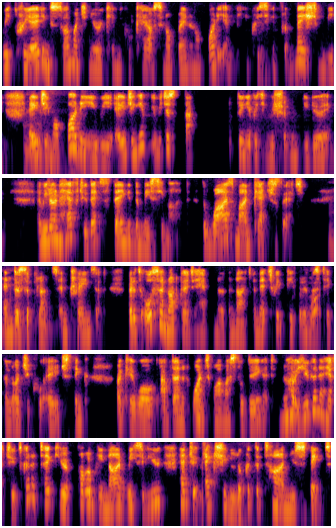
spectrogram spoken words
we're creating so much neurochemical chaos in our brain and our body, and we're increasing inflammation, we mm. aging our body, we aging, we just stuck doing everything we shouldn't be doing, and we don't have to. That's staying in the messy mind. The wise mind catches that mm. and disciplines and trains it. But it's also not going to happen overnight. And that's where people in this technological age think, okay, well, I've done it once. Why am I still doing it? No, you're going to have to, it's going to take you probably nine weeks. If you had to actually look at the time you spent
